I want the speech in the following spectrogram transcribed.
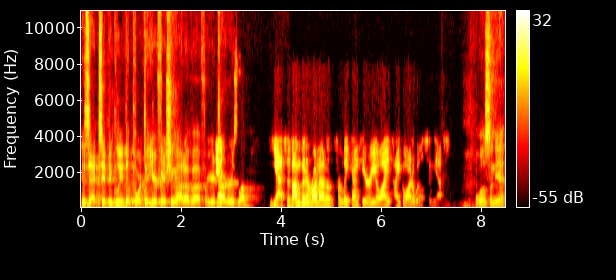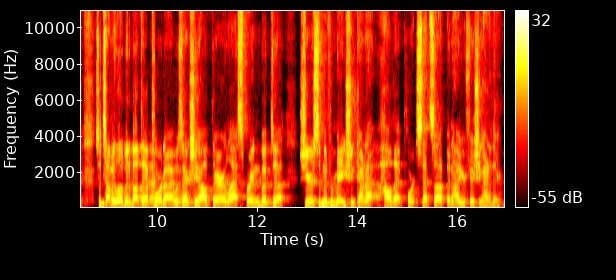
Is that typically the port that you're fishing out of uh, for your charter as well? Yes. If I'm going to run out of for Lake Ontario, I, I go out of Wilson. Yes. Wilson, yeah. So tell me a little bit about that port. I was actually out there last spring, but uh, share some information, kind of how that port sets up and how you're fishing out of there.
